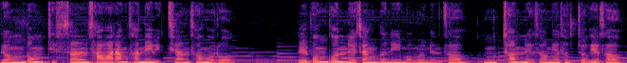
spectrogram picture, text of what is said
명동 뒷산 사화랑산에 위치한 성으로 일본군 외장들이 머물면서 웅천 외성의 서쪽에서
